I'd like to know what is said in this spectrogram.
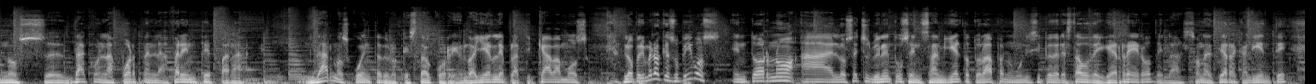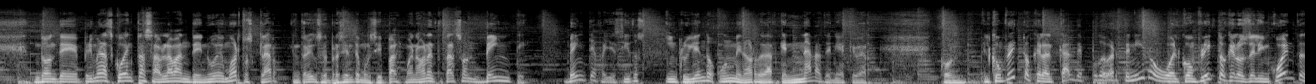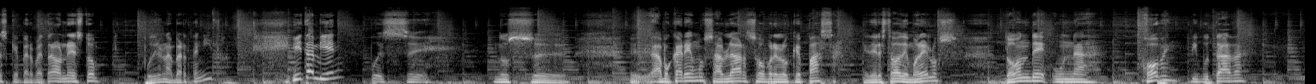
nos eh, da con la puerta en la frente para darnos cuenta de lo que está ocurriendo. Ayer le platicábamos lo primero que supimos en torno a los hechos violentos en San Miguel Totolapa, en un municipio del estado de Guerrero, de la zona de Tierra Caliente, donde primeras cuentas hablaban de nueve muertos, claro, entre ellos el presidente municipal. Bueno, ahora en total son 20. 20 fallecidos, incluyendo un menor de edad que nada tenía que ver con el conflicto que el alcalde pudo haber tenido o el conflicto que los delincuentes que perpetraron esto pudieron haber tenido. Y también, pues, eh, nos eh, eh, abocaremos a hablar sobre lo que pasa en el estado de Morelos, donde una joven diputada,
